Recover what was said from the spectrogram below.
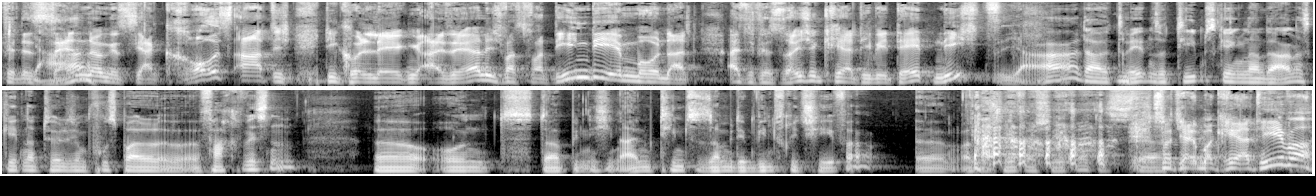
für eine Sendung ist ja großartig, die Kollegen. Also ehrlich, was verdienen die im Monat? Also für solche Kreativität nichts. ja, da treten so Teams gegeneinander an. Es geht natürlich um Fußballfachwissen. Äh, und da bin ich in einem Team zusammen mit dem Winfried Schäfer. Äh, also Schäfer, Schäfer. Das, äh, wird ja immer kreativer.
